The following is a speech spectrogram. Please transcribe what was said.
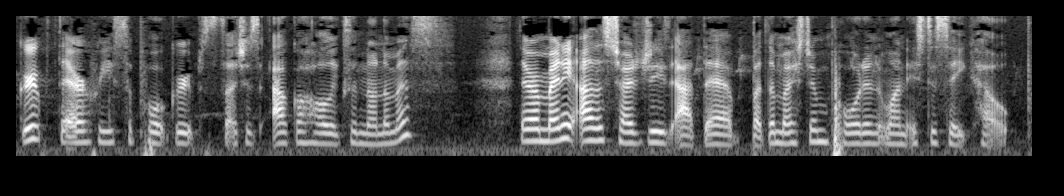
group therapy support groups such as Alcoholics Anonymous. There are many other strategies out there, but the most important one is to seek help.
